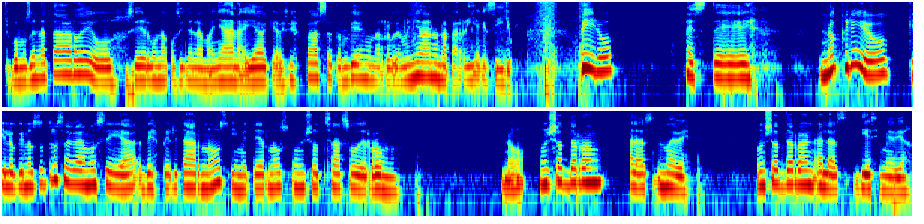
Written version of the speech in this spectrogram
chupamos en la tarde o si hay alguna cosita en la mañana, ya que a veces pasa también, una reu de mañana, una parrilla, qué sé yo. Pero, este, no creo que lo que nosotros hagamos sea despertarnos y meternos un shotzazo de ron. ¿No? Un shot de ron a las nueve. Un shot de ron a las diez y media.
